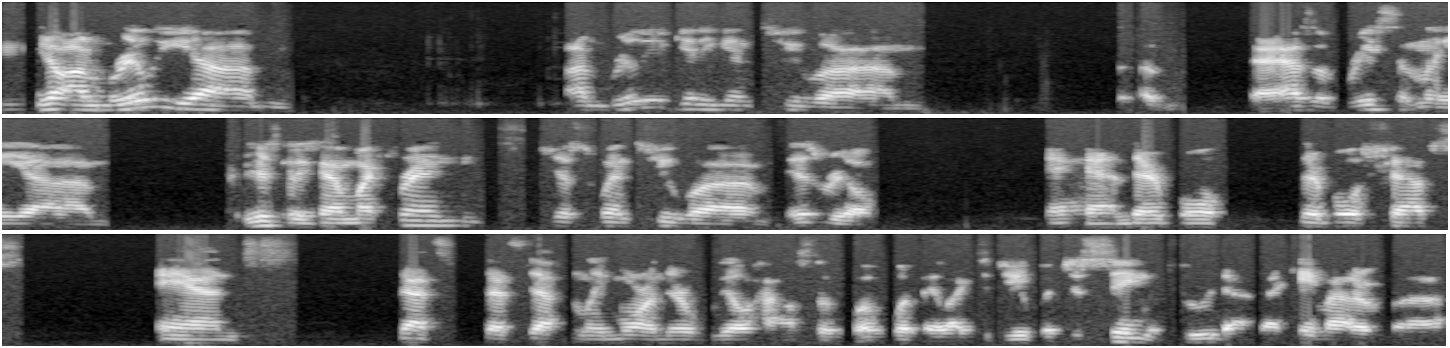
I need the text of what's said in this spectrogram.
you know, I'm really, um, I'm really getting into, um, uh, as of recently, um, an example. My friends just went to uh, Israel, and they're both they're both chefs, and that's that's definitely more in their wheelhouse of, of what they like to do. But just seeing the food that that came out of, uh,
